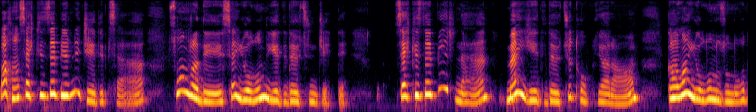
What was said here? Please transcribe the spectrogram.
Baxın, 8-də 1-ni gedibsə, sonra deyirsə yolun 7-də 3-ünü getdi. 8-də 1 ilə mən 7-də 3-ü toplayaram. Qalan yolun uzunluğu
